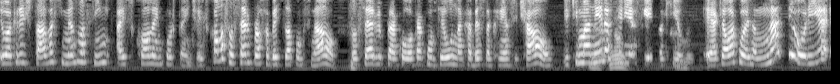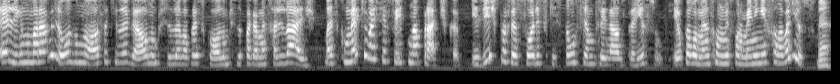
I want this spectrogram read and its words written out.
eu acreditava que mesmo assim a escola é importante. A escola só serve para alfabetizar ponto final, só serve para colocar conteúdo na cabeça da criança e tchau. De que maneira seria feito aquilo? É aquela coisa, na teoria é lindo, maravilhoso, nossa, que legal, não precisa levar para escola, não precisa pagar mensalidade. Mas como é que vai ser feito na prática? Existem professores que estão sendo treinados para isso? Eu, pelo menos, quando me formei, ninguém falava disso. É,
